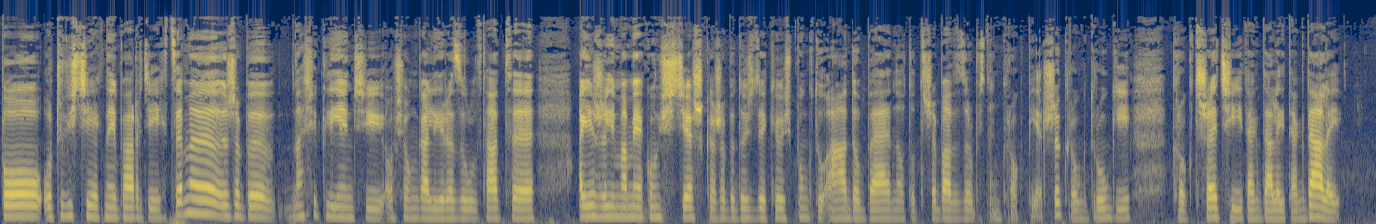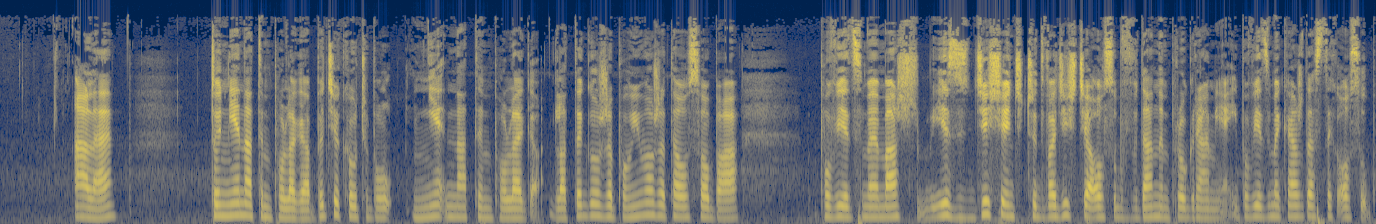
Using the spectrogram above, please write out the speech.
bo oczywiście jak najbardziej chcemy, żeby nasi klienci osiągali rezultaty, a jeżeli mamy jakąś ścieżkę, żeby dojść do jakiegoś punktu A do B, no to trzeba zrobić ten krok pierwszy, krok drugi, krok trzeci i tak dalej, i tak dalej. Ale to nie na tym polega. Bycie coachable nie na tym polega. Dlatego, że pomimo, że ta osoba powiedzmy masz, jest 10 czy 20 osób w danym programie i powiedzmy każda z tych osób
